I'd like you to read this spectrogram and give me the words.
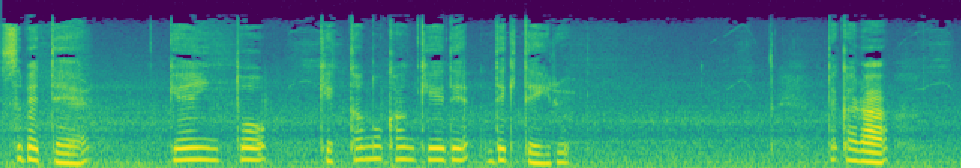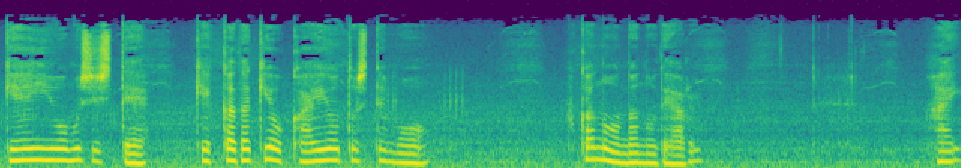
全て原因と結果の関係でできている。だから原因を無視して結果だけを変えようとしても不可能なのである。はい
